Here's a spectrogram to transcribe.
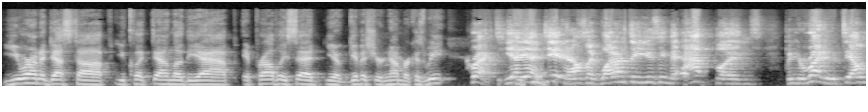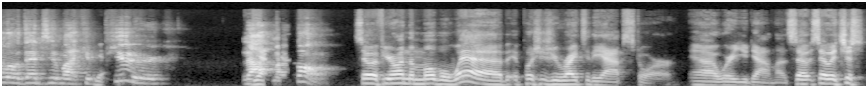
you were on a desktop, you click download the app. It probably said, you know, give us your number because we. Correct. Yeah, yeah, it did. And I was like, why aren't they using the app buttons? But you're right; it would download then to my computer, yeah. not yeah. my phone. So if you're on the mobile web, it pushes you right to the app store uh, where you download. So so it's just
